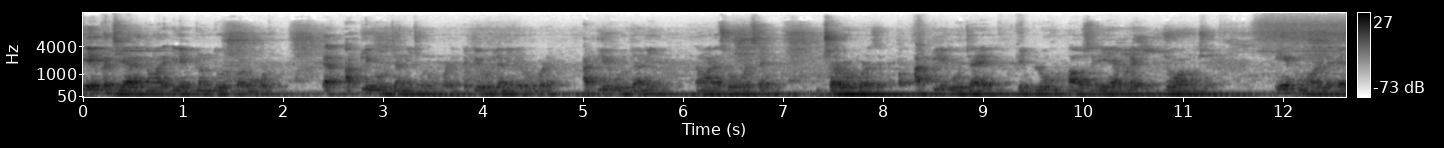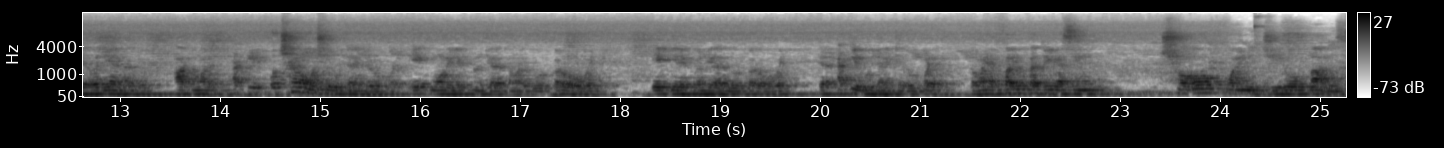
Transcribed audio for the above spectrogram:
એક જ્યારે તમારે ઇલેક્ટ્રોન દૂર કરવું પડે ત્યારે આટલી ઉર્જાની જરૂર પડે કેટલી ઉર્જાની જરૂર પડે આટલી ઉર્જાની તમારે શું પડશે જરૂર પડશે તો આટલી ઉર્જાએ કેટલું આવશે એ આપણે જોવાનું છે એક મોલ એટલે કે ધ્યાન રાખજો આ તમારે આટલી ઓછામાં ઓછી ઉર્જાની જરૂર પડે એક મોલ ઇલેક્ટ્રોન જ્યારે તમારે દૂર કરવો હોય એક ઇલેક્ટ્રોન જ્યારે દૂર કરવો હોય ત્યારે આટલી ઉર્જાની જરૂર પડે તો અહીંયા ફરી વખત ત્રિયાસી છ પોઈન્ટ જીરો બાવીસ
